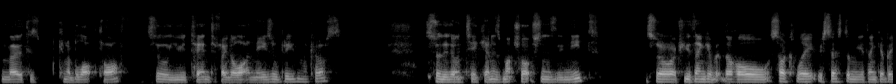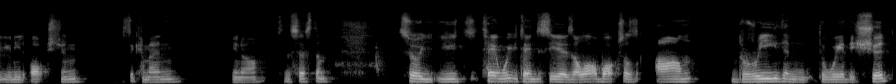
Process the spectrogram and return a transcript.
the mouth is kind of blocked off. So you tend to find a lot of nasal breathing occurs. So they don't take in as much oxygen as they need. So if you think about the whole circulatory system, you think about you need oxygen to come in, you know, to the system. So you tend, what you tend to see is a lot of boxers aren't breathing the way they should,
